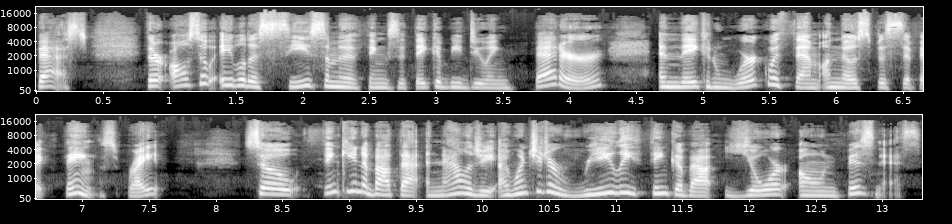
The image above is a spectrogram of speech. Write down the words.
best. They're also able to see some of the things that they could be doing better, and they can work with them on those specific things, right? So, thinking about that analogy, I want you to really think about your own business.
